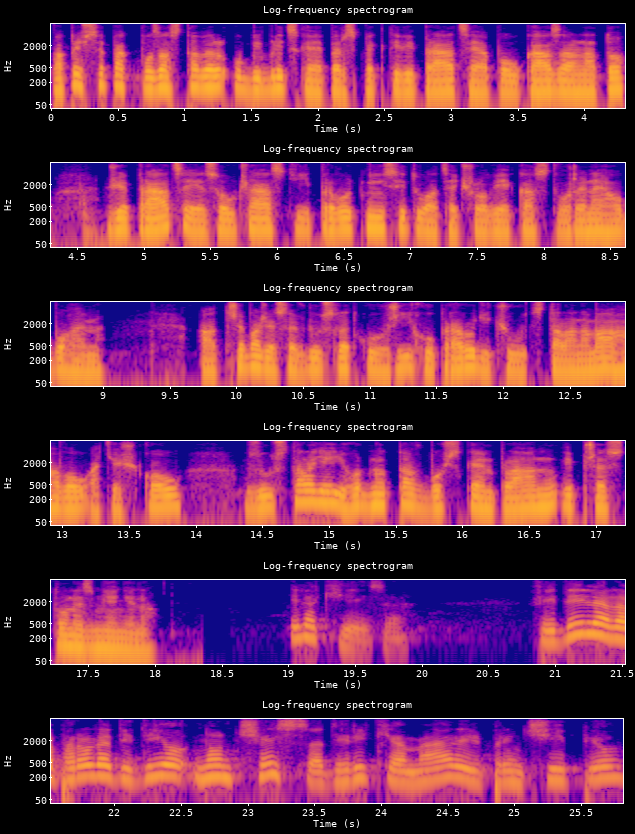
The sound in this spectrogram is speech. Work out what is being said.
Papež se pak pozastavil u biblické perspektivy práce a poukázal na to, že práce je součástí prvotní situace člověka stvořeného Bohem. A třeba, že se v důsledku hříchu prarodičů stala namáhavou a těžkou, zůstala její hodnota v božském plánu i přesto nezměněna. E la Chiesa, fedele alla parola di Dio, non cessa di richiamare il principio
